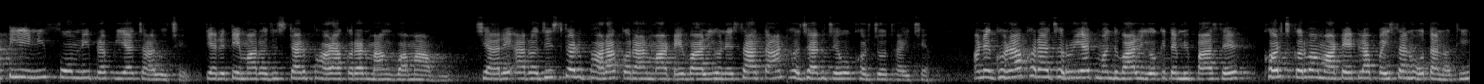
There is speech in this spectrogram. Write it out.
આરટીએની ફોર્મની પ્રક્રિયા ચાલુ છે, ત્યારે તેમાં રજિસ્ટર્ડ ભાડા કરાર માંગવામાં આવ્યું. જ્યારે આ રજિસ્ટર્ડ ભાડા કરાર માટે વાલીઓને સાત આઠ હજાર જેવો ખર્ચો થાય છે. અને ઘણા ખરા જરૂરિયાતમંદ વાલીઓ કે તેમની પાસે ખર્ચ કરવા માટે એટલા પૈસા હોતા નથી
